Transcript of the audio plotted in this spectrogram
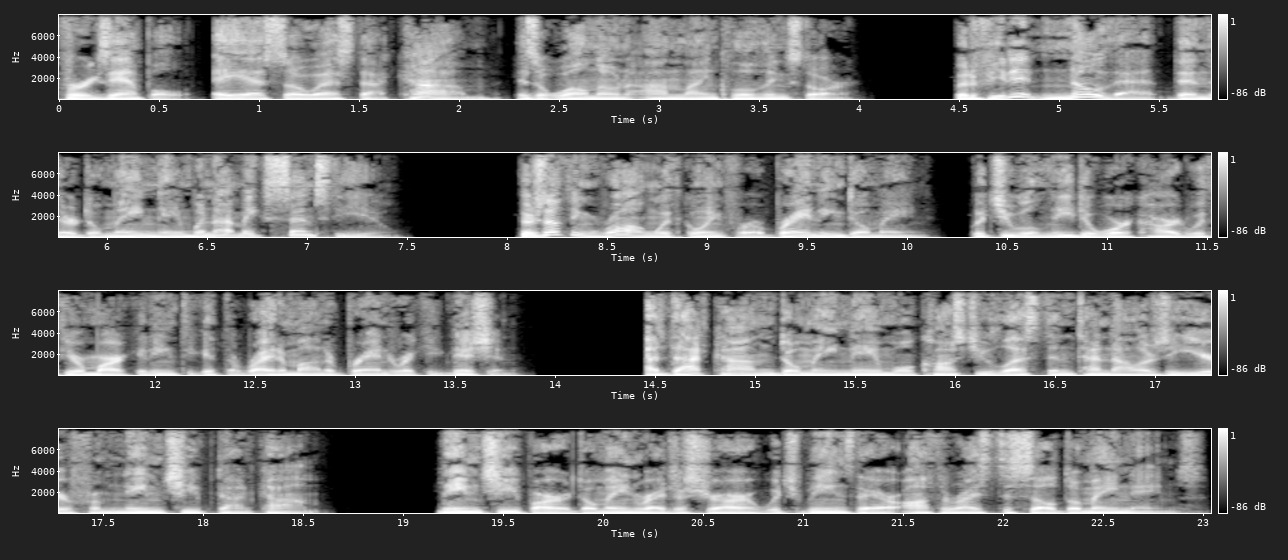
For example, ASOS.com is a well-known online clothing store. But if you didn't know that, then their domain name would not make sense to you. There's nothing wrong with going for a branding domain, but you will need to work hard with your marketing to get the right amount of brand recognition. A .com domain name will cost you less than $10 a year from Namecheap.com. Namecheap are a domain registrar, which means they are authorized to sell domain names.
